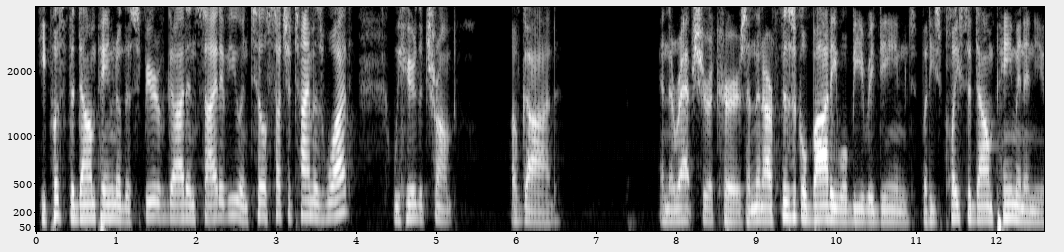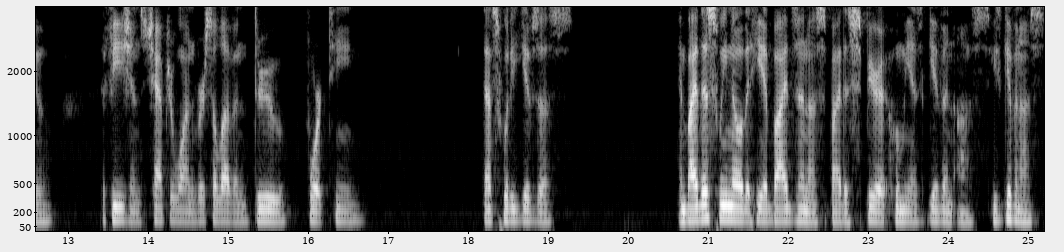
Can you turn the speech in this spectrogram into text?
He puts the down payment of the Spirit of God inside of you until such a time as what? We hear the trump of God. And the rapture occurs. And then our physical body will be redeemed. But he's placed a down payment in you. Ephesians chapter 1, verse 11 through 14. That's what he gives us. And by this we know that he abides in us by the Spirit whom he has given us. He's given us.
